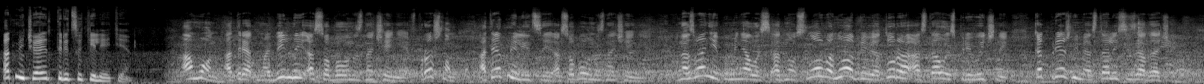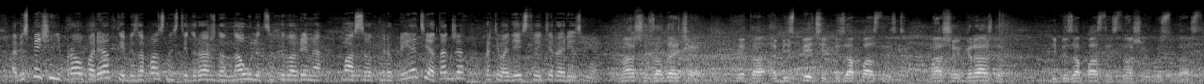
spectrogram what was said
отмечает 30-летие. ОМОН – отряд мобильный особого назначения. В прошлом – отряд милиции особого назначения. В названии поменялось одно слово, но аббревиатура осталась привычной, как прежними остались и задачи. Обеспечение правопорядка и безопасности граждан на улицах и во время массовых мероприятий, а также противодействие терроризму. Наша задача – это обеспечить безопасность наших граждан и безопасность нашего государства.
